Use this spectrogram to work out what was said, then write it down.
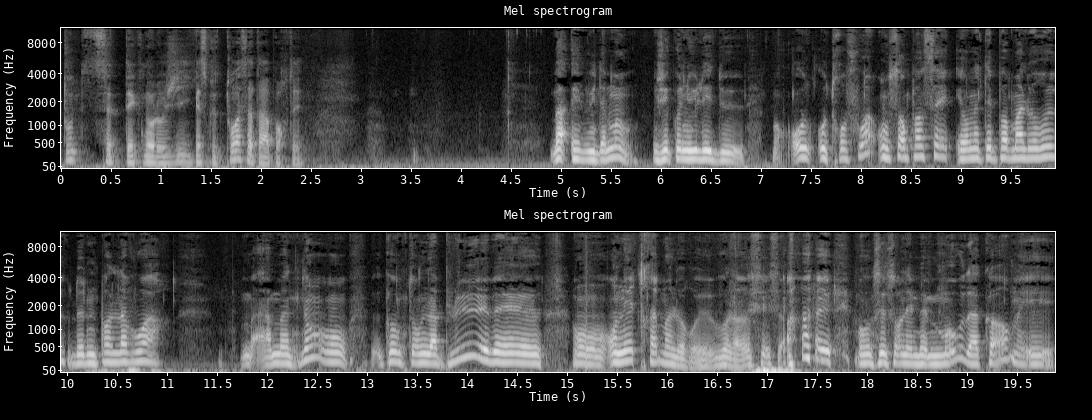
toute cette technologie, qu'est-ce que toi ça t'a apporté? Bah évidemment, j'ai connu les deux. Bon, autrefois, on s'en passait et on n'était pas malheureux de ne pas l'avoir. Bah, maintenant, quand on ne l'a plus, eh ben, on, est très malheureux. Voilà, c'est ça. bon, ce sont les mêmes mots, d'accord, mais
